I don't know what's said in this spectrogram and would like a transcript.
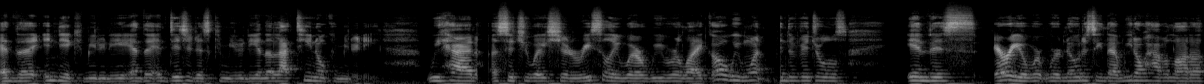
and the Indian community and the indigenous community and the Latino community. We had a situation recently where we were like, oh, we want individuals in this area where we're noticing that we don't have a lot of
